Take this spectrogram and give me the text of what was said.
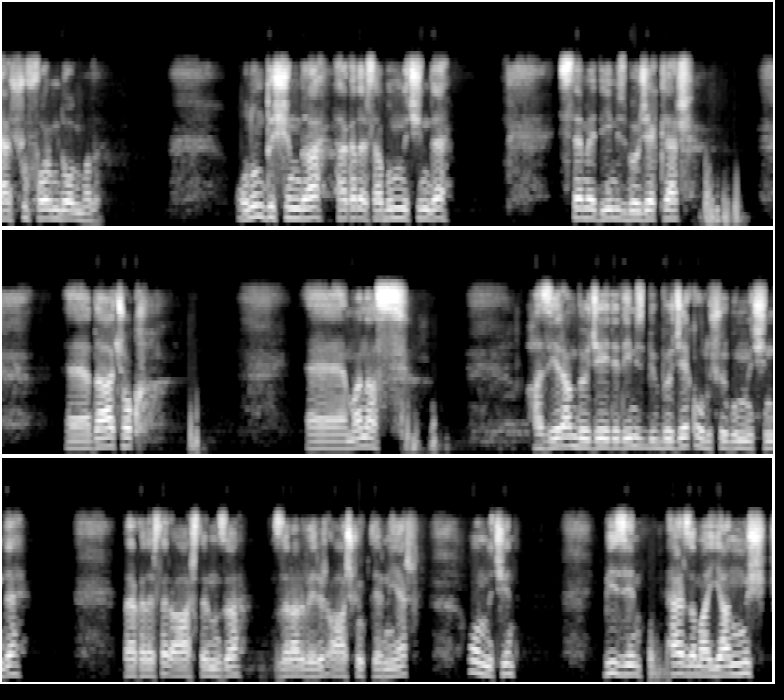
yani şu formda olmalı. Onun dışında arkadaşlar bunun içinde istemediğimiz böcekler e, daha çok e, manas haziran böceği dediğimiz bir böcek oluşur bunun içinde. Ve arkadaşlar ağaçlarınıza zarar verir. Ağaç köklerini yer. Onun için bizim her zaman yanmış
